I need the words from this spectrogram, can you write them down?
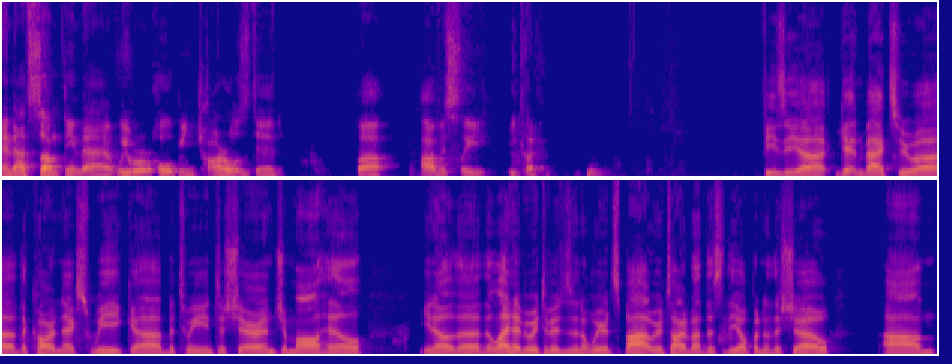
And that's something that we were hoping Charles did, but obviously he couldn't. Feezy, uh, getting back to uh, the card next week uh, between Teixeira and Jamal Hill. You know, the, the light heavyweight division is in a weird spot. We were talking about this at the open of the show. Um,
